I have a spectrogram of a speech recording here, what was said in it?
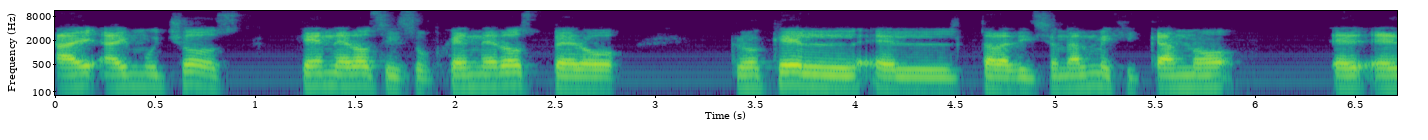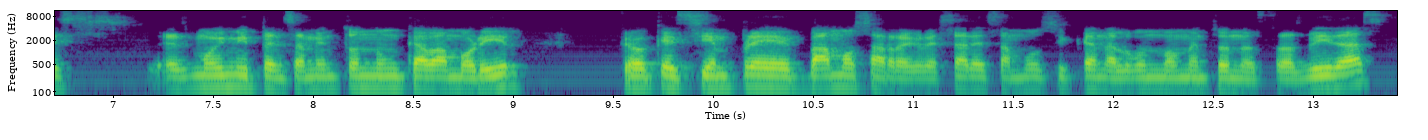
hay, hay muchos géneros y subgéneros, pero creo que el, el tradicional mexicano e- es, es muy mi pensamiento, nunca va a morir. Creo que siempre vamos a regresar a esa música en algún momento de nuestras vidas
